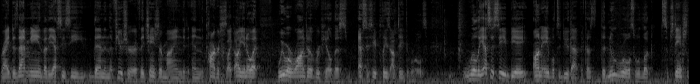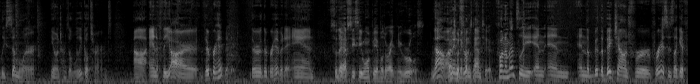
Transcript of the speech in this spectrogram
Right? Does that mean that the FCC then in the future, if they change their mind and Congress is like, oh, you know what, we were wrong to have repealed this, FCC, please update the rules. Will the FCC be unable to do that because the new rules will look substantially similar, you know, in terms of legal terms? Uh, and if they are, they're prohibited. They're they're prohibited, and so the yeah. FCC won't be able to write new rules. No, I That's mean what it so comes down to. Fundamentally, and and and the the big challenge for for us is like if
